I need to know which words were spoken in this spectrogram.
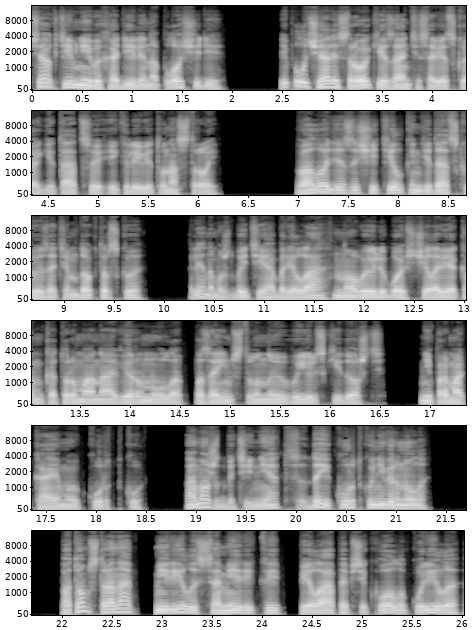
все активнее выходили на площади, и получали сроки за антисоветскую агитацию и клевету на строй. Володя защитил кандидатскую, затем докторскую. Лена, может быть, и обрела новую любовь с человеком, которому она вернула позаимствованную в июльский дождь непромокаемую куртку. А может быть и нет, да и куртку не вернула. Потом страна мирилась с Америкой, пила пепсиколу, курила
